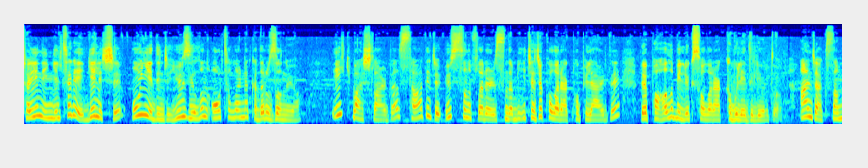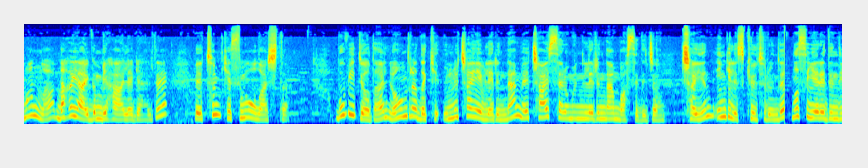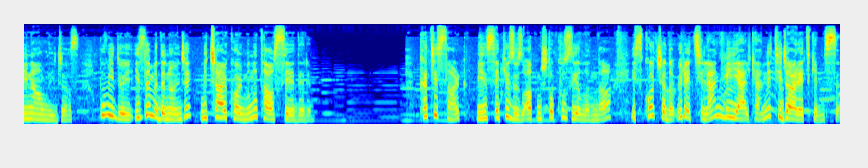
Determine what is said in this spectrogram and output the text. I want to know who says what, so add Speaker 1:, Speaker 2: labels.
Speaker 1: Çayın İngiltere'ye gelişi 17. yüzyılın ortalarına kadar uzanıyor. İlk başlarda sadece üst sınıflar arasında bir içecek olarak popülerdi ve pahalı bir lüks olarak kabul ediliyordu. Ancak zamanla daha yaygın bir hale geldi ve tüm kesime ulaştı. Bu videoda Londra'daki ünlü çay evlerinden ve çay seremonilerinden bahsedeceğim. Çayın İngiliz kültüründe nasıl yer edindiğini anlayacağız. Bu videoyu izlemeden önce bir çay koymanı tavsiye ederim. Cutty Sark 1869 yılında İskoçya'da üretilen bir yelkenli ticaret gemisi.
